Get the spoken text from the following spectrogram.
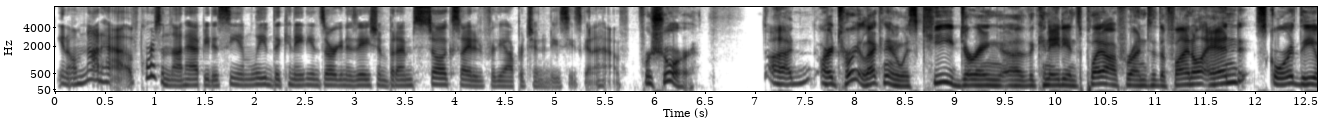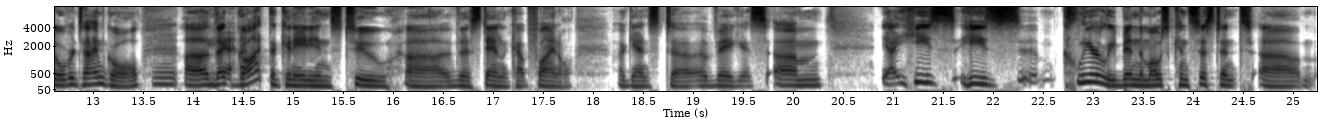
you know I'm not ha- of course I'm not happy to see him leave the Canadiens organization, but I'm so excited for the opportunities he's going to have. For sure. Uh, Artturi Lehkonen was key during uh, the Canadiens' playoff run to the final and scored the overtime goal mm, uh, that yeah. got the Canadiens to uh, the Stanley Cup final against uh, Vegas. Um, yeah, he's he's clearly been the most consistent um,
